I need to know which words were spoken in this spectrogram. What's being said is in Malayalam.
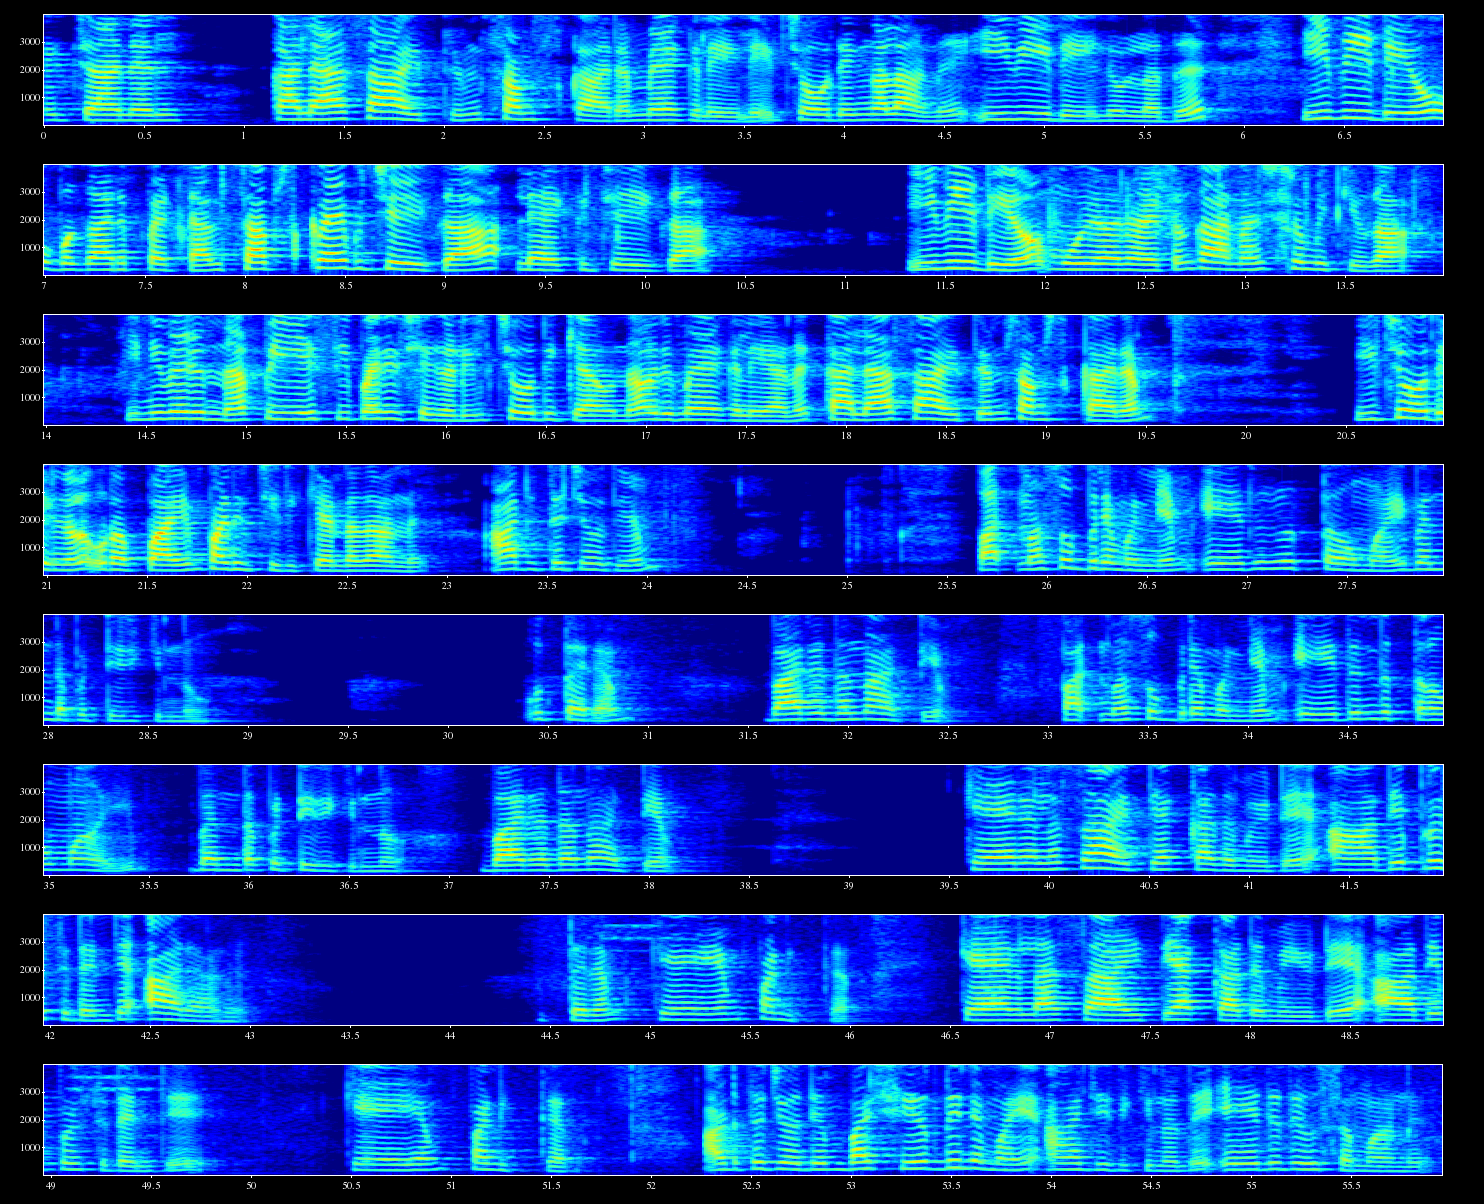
ചാനൽ കലാസാഹിത്യം സംസ്കാരം മേഖലയിലെ ചോദ്യങ്ങളാണ് ഈ വീഡിയോയിലുള്ളത്. ഈ വീഡിയോ ഉപകാരപ്പെട്ടാൽ സബ്സ്ക്രൈബ് ചെയ്യുക ലൈക്ക് ചെയ്യുക. ഈ വീഡിയോ മുഴുവനായിട്ടും കാണാൻ ശ്രമിക്കുക. ഇനി വരുന്ന പി എസ് സി പരീക്ഷകളിൽ ചോദിക്കാവുന്ന ഒരു മേഖലയാണ് കലാസാഹിത്യം സംസ്കാരം. ഈ ചോദ്യങ്ങൾ ഉറപ്പായും പഠിച്ചിരിക്കേണ്ടതാണ്. ആദ്യത്തെ ചോദ്യം. പത്മസുബ്രഹ്മണ്യം ഏത് നൃത്തവുമായി ബന്ധപ്പെട്ടിരിക്കുന്നു? ഉത്തരം ഭരതനാട്യം. പത്മസുബ്രഹ്മണ്യം ഏത് നൃത്തവുമായി ബന്ധപ്പെട്ടിരിക്കുന്നു? ഭരതനാട്യം. കേരള സാഹിത്യ അക്കാദമിയുടെ ആദ്യ പ്രസിഡന്റ് ആരാണ്? ഉത്തരം കെ എം പണിക്കർ. കേരള സാഹിത്യ അക്കാദമിയുടെ ആദ്യ പ്രസിഡന്റ് കെ എം പണിക്കർ. അടുത്ത ചോദ്യം ബഷീർ ദിനമായി ആചരിക്കുന്നത് ഏത് ദിവസമാണ്?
